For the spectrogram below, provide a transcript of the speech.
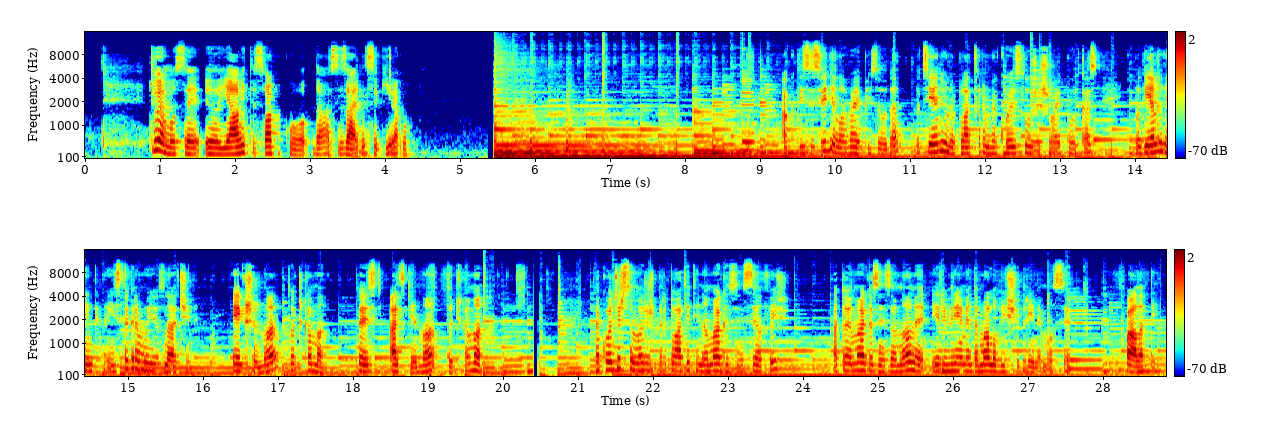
Čujemo se, e, javite svakako da se zajedno sekiramo. Ako ti se svidjela ova epizoda, ocijeni na platformi na kojoj slušaš ovaj podcast i podijeli link na Instagramu i označi me actionma.ma to jest actionma.ma Također se možeš pretplatiti na magazin Selfish, a to je magazin za mame jer je vrijeme da malo više brinemo o sebi. Hvala ti!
